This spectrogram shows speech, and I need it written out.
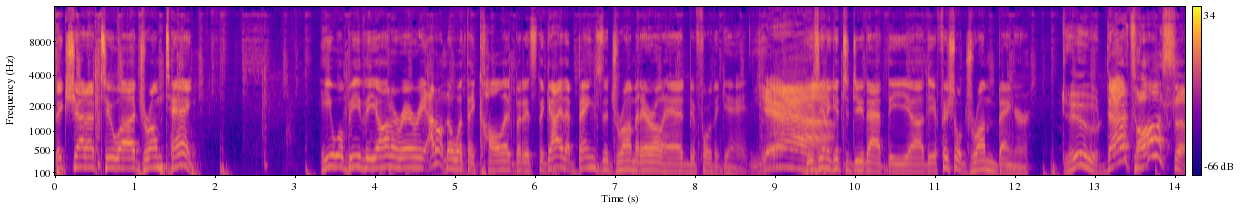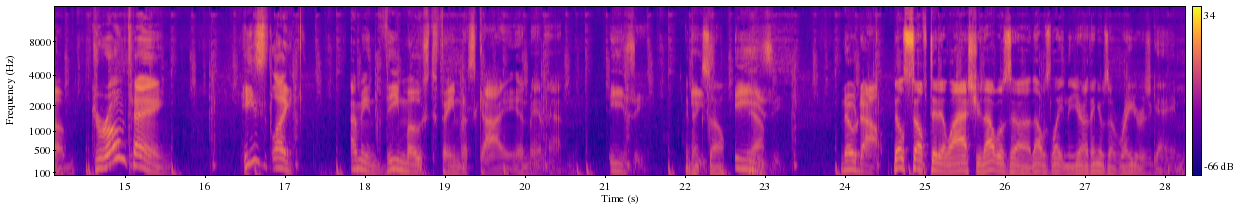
Big shout out to uh, Jerome Tang. He will be the honorary, I don't know what they call it, but it's the guy that bangs the drum at Arrowhead before the game. Yeah. He's going to get to do that, the uh, the official drum banger. Dude, that's awesome. Jerome Tang. He's like, I mean, the most famous guy in Manhattan. Easy. You think Easy. so? Yeah. Easy. No doubt. Bill Self did it last year. That was uh, that was late in the year. I think it was a Raiders game.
